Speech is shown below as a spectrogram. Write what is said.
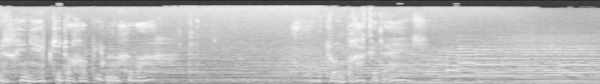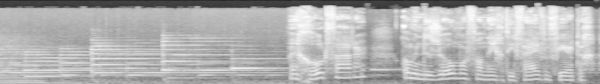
Misschien hebt u toch op iemand gewacht. Toen brak het ijs. Mijn grootvader kwam in de zomer van 1945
